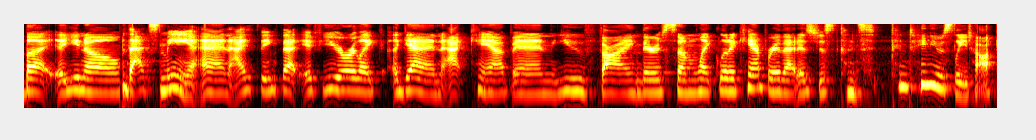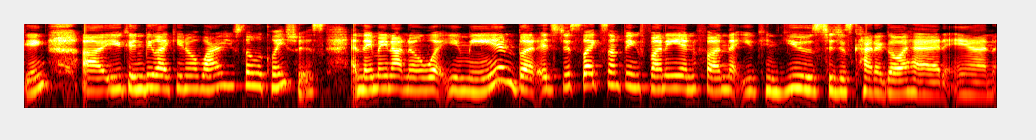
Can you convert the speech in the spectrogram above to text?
but, you know, that's me. And I think that if you're like, again, at camp and you find there's some like little camper that is just continuously talking, uh, you can be like, you know, why are you so loquacious? And they may not know what you mean, but it's just like something funny and fun that you can use to just kind of go ahead and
